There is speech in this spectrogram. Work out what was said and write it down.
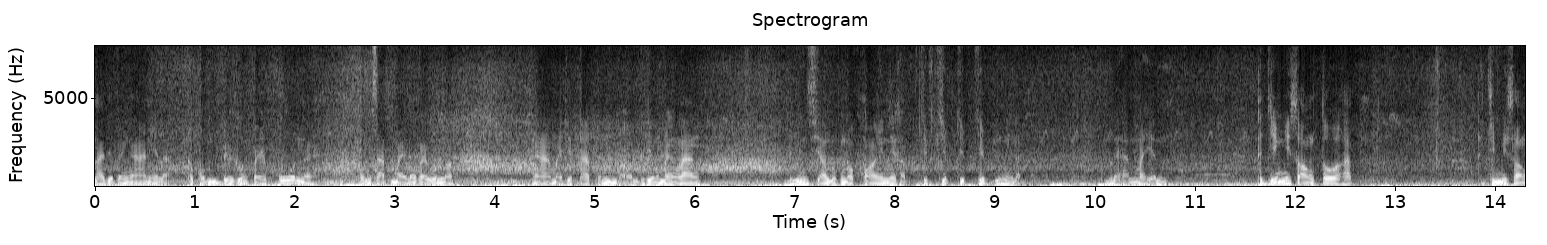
น่าจะเป็นง่านี่แหละแต่ผมดึกลงไปพูดนะผมซัดใหม่ลงไปหุ่นเนาะง่าใหม่ที่ตัดผมเอาเสียงลงไปข้างลางได้ยินเสียงลูกนกหอยนี่ครับจิบจิบจิบจิบอยู่นี่แหละผมเลยหันมาเห็นที่จริงมีสองตัวครับ ที่จริงมีสอง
